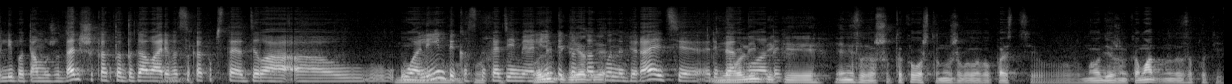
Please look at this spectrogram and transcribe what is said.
либо там уже дальше как-то договариваться, как обстоят дела у ну, Олимпика, с Академией Олимпика, как я, вы набираете ребят я в Олимпике, молодых? Я не слышал, что такого, что нужно было попасть в молодежную команду, надо заплатить.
